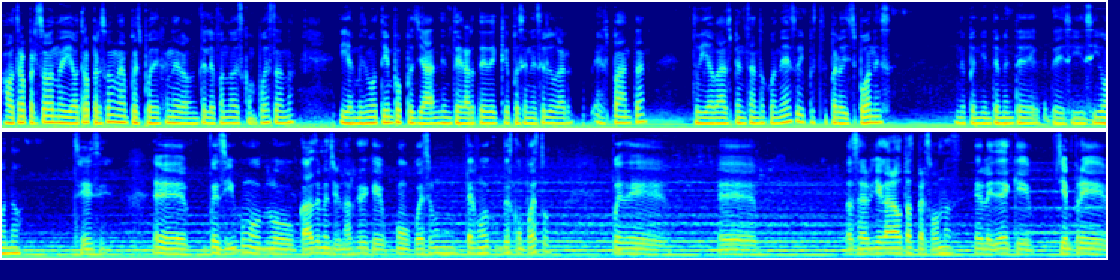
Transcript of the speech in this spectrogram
a otra persona y a otra persona, pues puede generar un teléfono descompuesto, ¿no? Y al mismo tiempo, pues ya al enterarte de que pues en ese lugar espantan, tú ya vas pensando con eso y pues te predispones, independientemente de, de si sí o no. Sí, sí. Eh, pues sí, como lo acabas de mencionar, que como puede ser un teléfono descompuesto, puede eh, hacer llegar a otras personas eh, la idea de que siempre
